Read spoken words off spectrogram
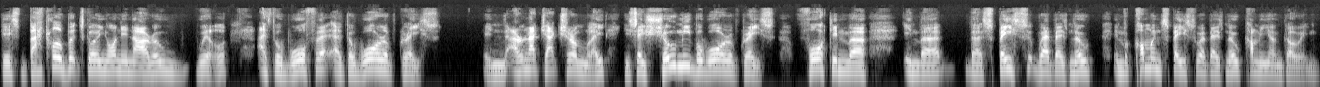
this battle that's going on in our own will as the warfare, as the war of grace. In Arunachala Aksharamanamalai, he says, "Show me the war of grace, fought in the in the the space where there's no in the common space where there's no coming and going."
